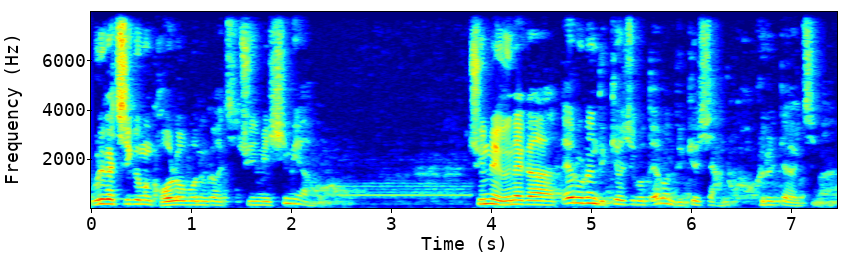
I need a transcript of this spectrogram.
우리가 지금은 거울로 보는 것 같이 주님이 희미하고 주님의 은혜가 때로는 느껴지고 때로는 느껴지지 않고 그럴 때가 있지만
